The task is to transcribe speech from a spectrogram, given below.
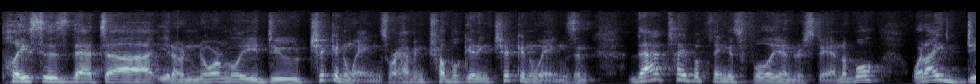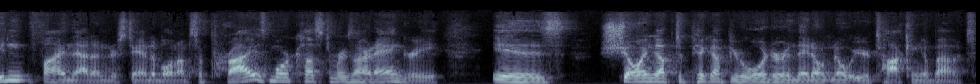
places that uh, you know normally do chicken wings, we're having trouble getting chicken wings, and that type of thing is fully understandable. What I didn't find that understandable, and I'm surprised more customers aren't angry, is showing up to pick up your order and they don't know what you're talking about.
